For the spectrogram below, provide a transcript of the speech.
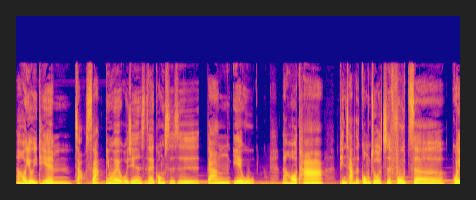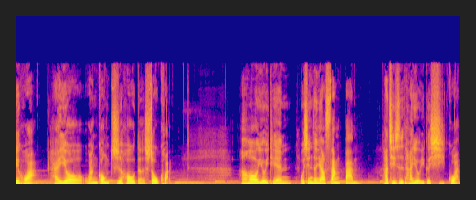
然后有一天早上，因为我先生是在公司是当业务，然后他平常的工作是负责规划，还有完工之后的收款。然后有一天我先生要上班，他其实他有一个习惯，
